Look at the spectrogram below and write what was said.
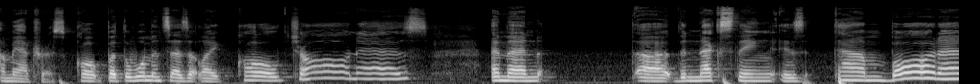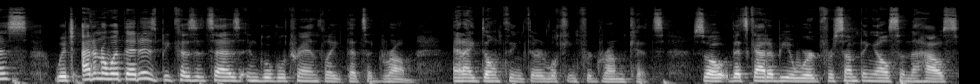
a mattress. But the woman says it like colchones. And then uh, the next thing is tambores, which I don't know what that is because it says in Google Translate that's a drum. And I don't think they're looking for drum kits. So that's got to be a word for something else in the house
